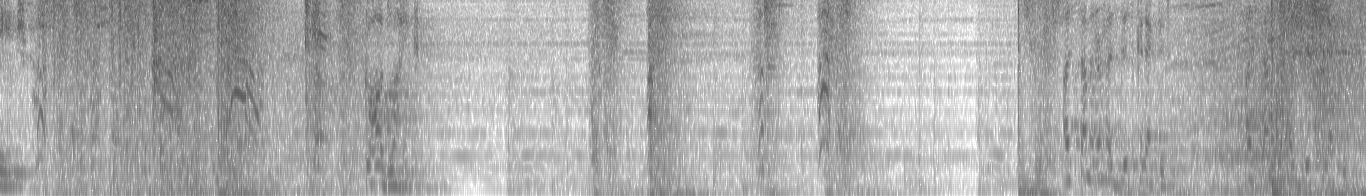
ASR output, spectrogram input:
Rampage. Godlike. A summoner has disconnected. A summoner has disconnected.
